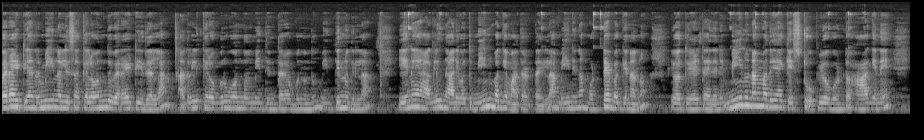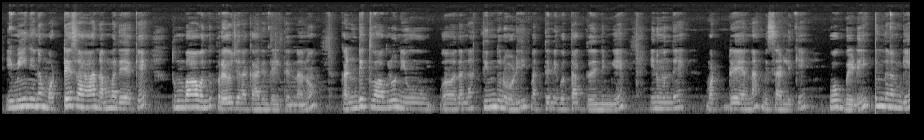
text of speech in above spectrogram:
ವೆರೈಟಿ ಅಂದರೆ ಮೀನಲ್ಲಿ ಸಹ ಕೆಲವೊಂದು ವೆರೈಟಿ ಇದೆಯಲ್ಲ ಅದರಲ್ಲಿ ಕೆಲವೊಬ್ಬರು ಒಂದೊಂದು ಮೀನು ತಿಂತಾರೆ, ಒಬ್ಬೊಂದೊಂದು ಮೀನು ತಿನ್ನೋದಿಲ್ಲ. ಏನೇ ಆಗಲಿ ನಾನಿವತ್ತು ಮೀನು ಬಗ್ಗೆ ಮಾತಾಡ್ತಾ ಇಲ್ಲ. ಮೀನಿನ ಮೊಟ್ಟೆ ಬಗ್ಗೆ ನಾನು ಇವತ್ತು ಹೇಳ್ತಾ ಇದ್ದೇನೆ. ಮೀನು ನಮ್ಮ ದೇಹಕ್ಕೆ ಎಷ್ಟು ಉಪಯೋಗ ಉಂಟು ಹಾಗೆಯೇ ಈ ಮೀನಿನ ಮೊಟ್ಟೆ ಸಹ ನಮ್ಮ ದೇಹಕ್ಕೆ ತುಂಬ ಒಂದು ಪ್ರಯೋಜನಕಾರಿ ಅಂತ ಹೇಳ್ತೇನೆ ನಾನು. ಖಂಡಿತವಾಗಲೂ ನೀವು ಅದನ್ನು ತಿಂದು ನೋಡಿ ಮತ್ತೆ ಗೊತ್ತಾಗ್ತದೆ ನಿಮಗೆ. ಇನ್ನು ಮುಂದೆ ಮೊಟ್ಟೆಯನ್ನು ಬಿಸಾಡಲಿಕ್ಕೆ ಹೋಗಬೇಡಿ. ಇದರಿಂದ ನಮಗೆ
